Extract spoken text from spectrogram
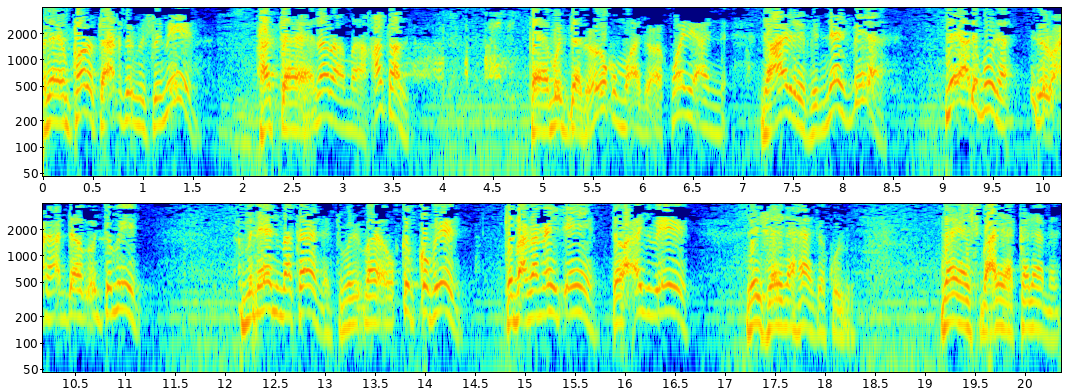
ولا ينفرط عقد المسلمين حتى نرى ما حصل. فلابد أدعوكم وأدعو إخواني أن نعرف الناس بنا. لا يعرفونا. رحنا عندهم أنتم مين؟ من أين مكان أنتم موقفكم فين؟ تبع جمعية إيه؟ تبع حزب إيه؟ ليس لنا هذا كله. لا يسمع لنا كلاما.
